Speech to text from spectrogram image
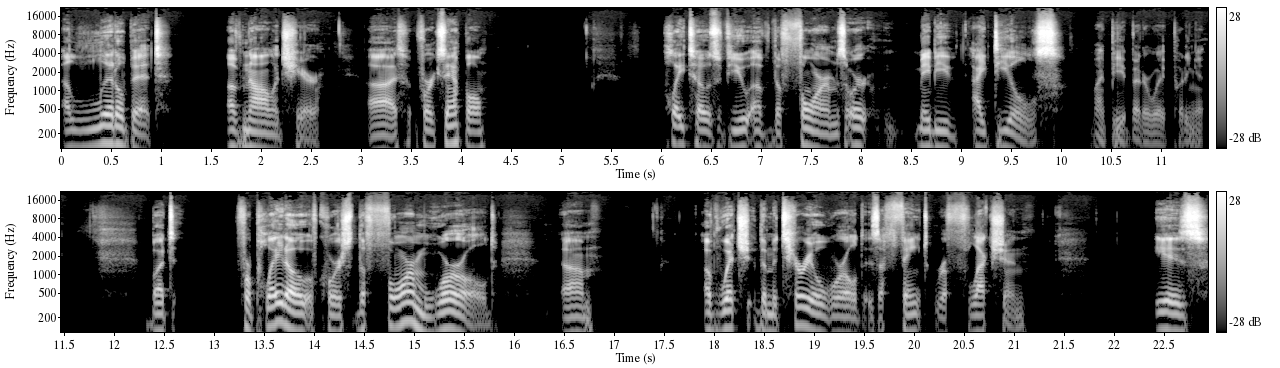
a little bit of knowledge here. Uh, for example, Plato's view of the forms, or maybe ideals, might be a better way of putting it. But for Plato, of course, the form world, um, of which the material world is a faint reflection, is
